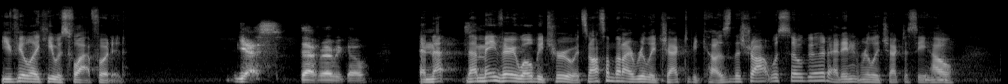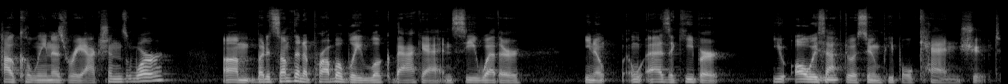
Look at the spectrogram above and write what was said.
you feel like he was flat footed. Yes, that, there we go. And that that may very well be true. It's not something I really checked because the shot was so good. I didn't really check to see mm-hmm. how how Kahlina's reactions were. Um, but it's something to probably look back at and see whether, you know, as a keeper, you always mm-hmm. have to assume people can shoot.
